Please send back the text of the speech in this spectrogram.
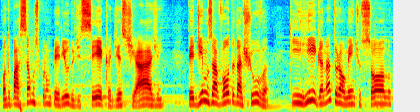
quando passamos por um período de seca, de estiagem, pedimos a volta da chuva que irriga naturalmente o solo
